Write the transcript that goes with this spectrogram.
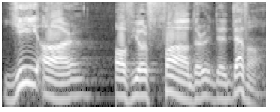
Ye are of your father the devil,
